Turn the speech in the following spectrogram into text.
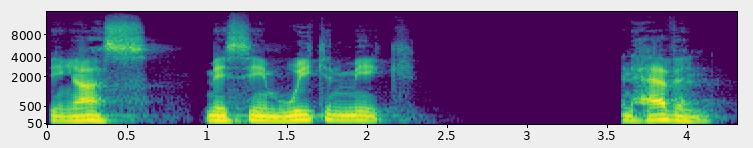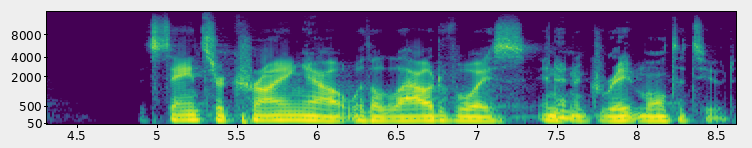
being us, may seem weak and meek, in heaven, the saints are crying out with a loud voice and in a great multitude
